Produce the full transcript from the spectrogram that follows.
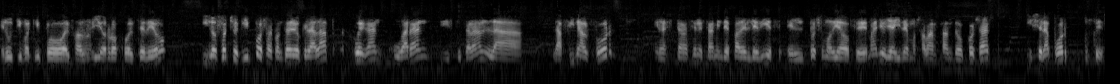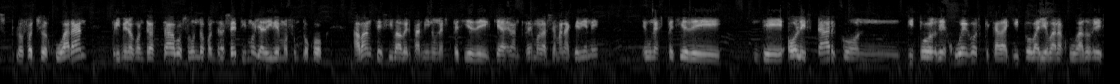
el último equipo el favorillo rojo el CDO y los ocho equipos, al contrario que la LAP, juegan, jugarán y disputarán la, Final Four en las instalaciones también de Padel de 10 el próximo día 12 de mayo, ya iremos avanzando cosas y será por cruces. Los ocho jugarán, primero contra octavo, segundo contra séptimo, ya diremos un poco avances y va a haber también una especie de, que adelantaremos la semana que viene, una especie de, de All-Star con tipos de juegos que cada equipo va a llevar a jugadores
